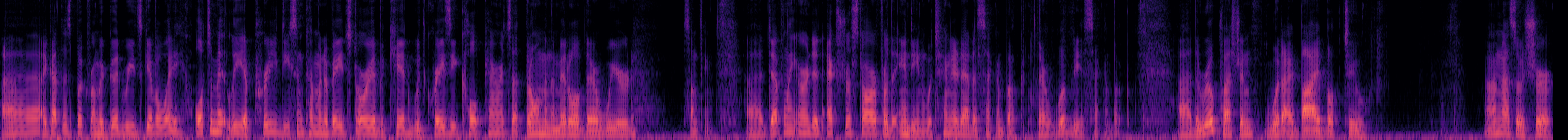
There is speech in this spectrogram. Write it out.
Uh, I got this book from a Goodreads giveaway. Ultimately, a pretty decent coming of age story of a kid with crazy cult parents that throw him in the middle of their weird something. Uh, definitely earned an extra star for the ending, which hinted at a second book. There would be a second book. Uh, the real question would I buy book two? I'm not so sure.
